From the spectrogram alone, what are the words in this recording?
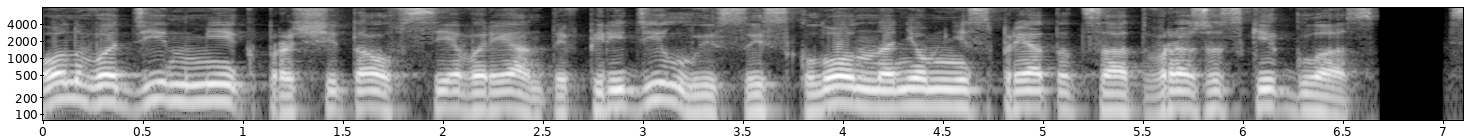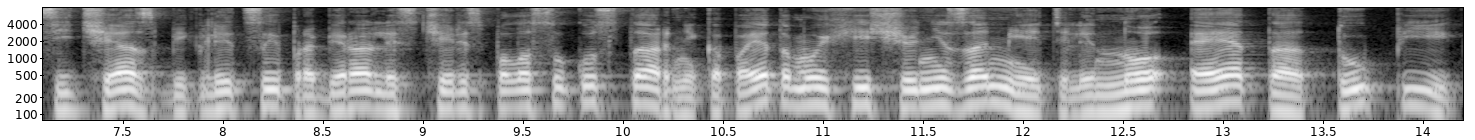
Он в один миг просчитал все варианты. Впереди лысый склон, на нем не спрятаться от вражеских глаз. Сейчас беглецы пробирались через полосу кустарника, поэтому их еще не заметили. Но это тупик.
